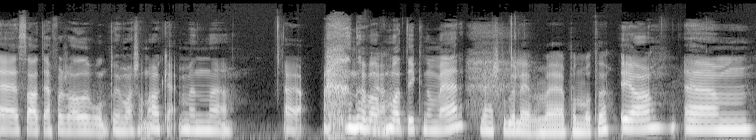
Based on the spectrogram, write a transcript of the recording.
Jeg sa at jeg fortsatt hadde vondt, og hun var sånn Ok, men eh, ja, ja. det var på en måte ikke noe mer. Det her skal du leve med, på en måte. Ja. Um,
